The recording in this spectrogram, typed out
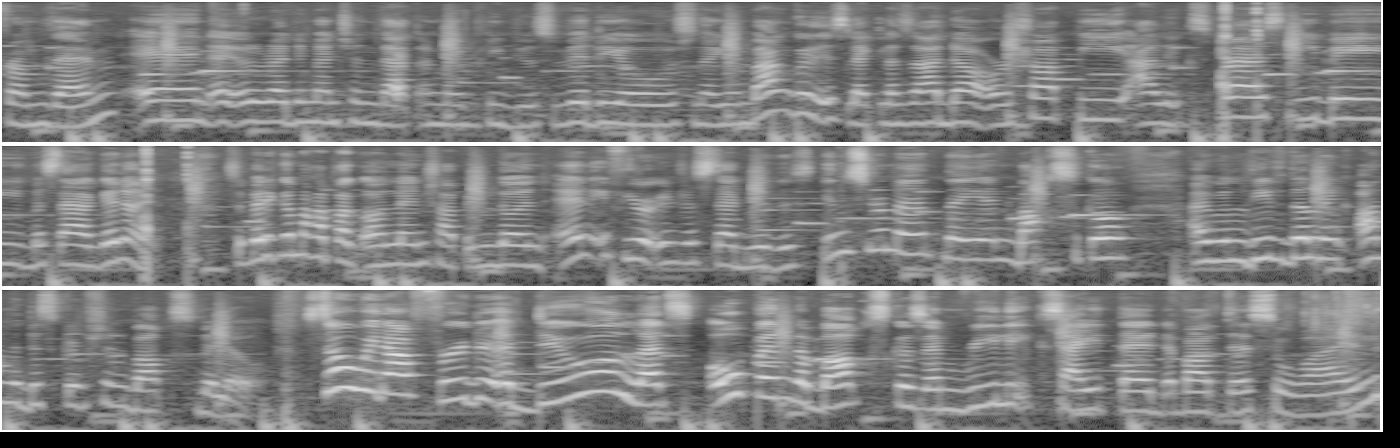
from them. And I already mentioned that on my previous videos na yung Banggood is like Lazada or Shopee, AliExpress, eBay, basta ganun. So, pwede ka makapag-online shopping doon. And if you're interested with this instrument na yan box ko, I will leave the link on the description box below. So, without further ado, let's open the box because I'm really excited about this one.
